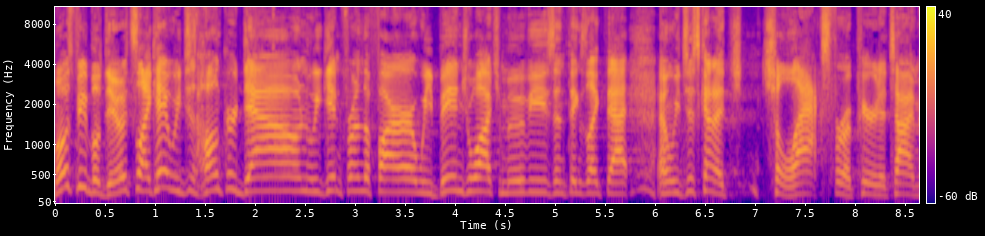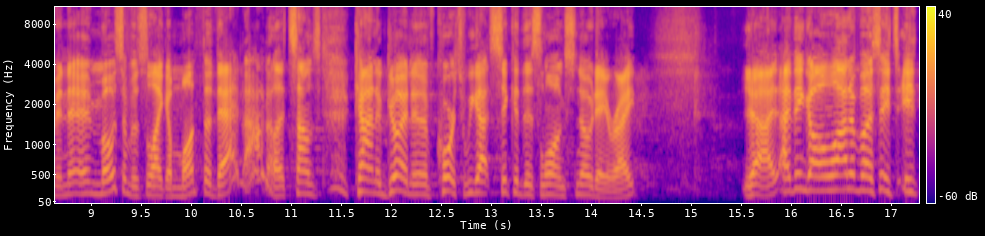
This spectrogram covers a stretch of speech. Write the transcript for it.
Most people do. It's like, hey, we just hunker down, we get in front of the fire, we binge watch movies and things like that, and we just kind of ch- chillax for a period of time. And, and, most of us, like a month of that, I don't know, that sounds kind of good. And of course, we got sick of this long snow day, right? Yeah, I think a lot of us, it's, it,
